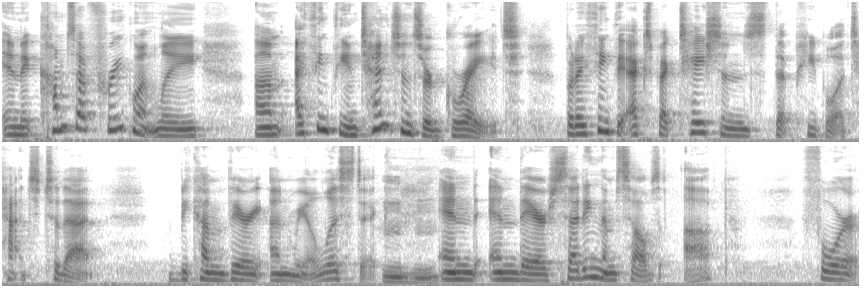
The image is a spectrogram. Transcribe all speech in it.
and it comes up frequently. Um, I think the intentions are great, but I think the expectations that people attach to that become very unrealistic, Mhm. and and they're setting themselves up for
